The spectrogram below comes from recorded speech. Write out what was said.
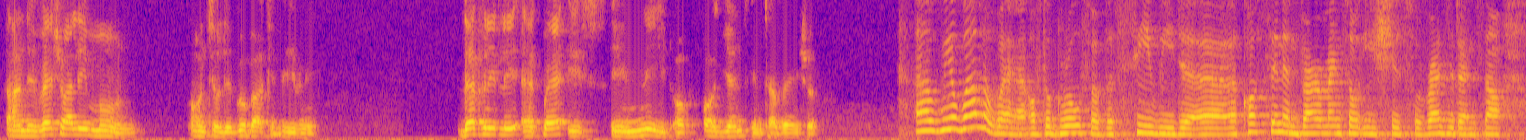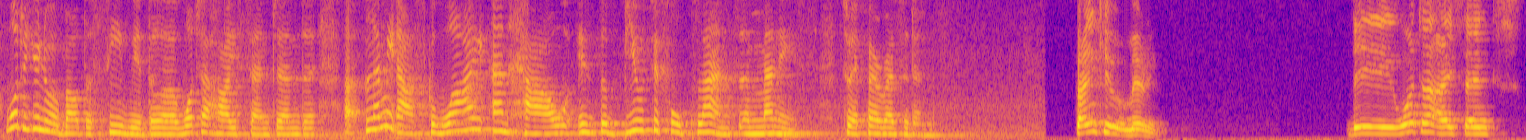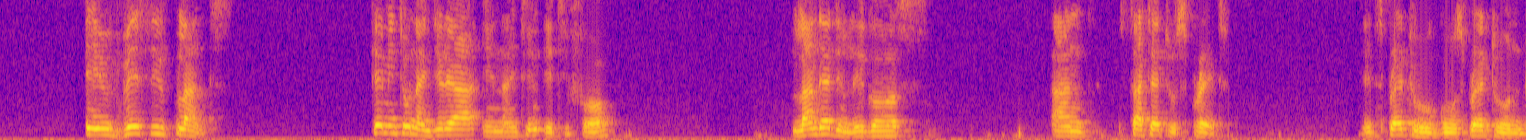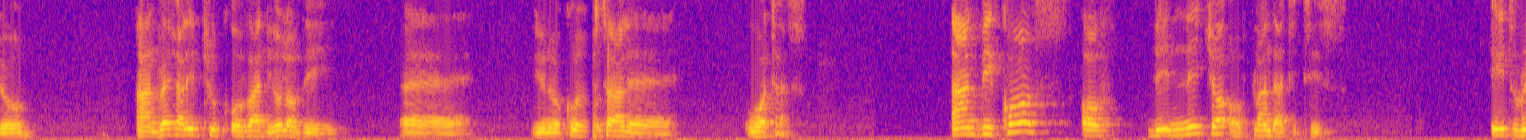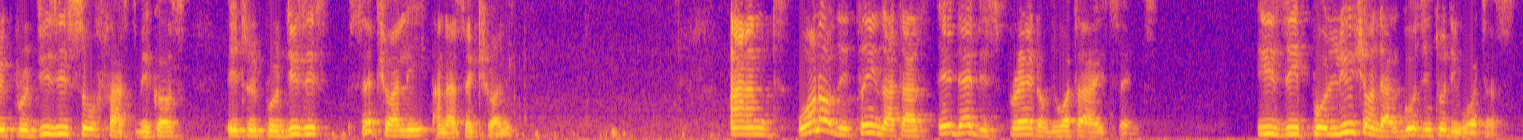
and they virtually mourn until they go back in the evening. Definitely, Epe is in need of urgent intervention. Uh, we are well aware of the growth of the seaweed uh, causing environmental issues for residents. Now, what do you know about the seaweed, the water hyacinth? And uh, let me ask, why and how is the beautiful plant a menace to Epe residents? Thank you, Mary. The water hyacinth invasive plant came into Nigeria in 1984 landed in Lagos and started to spread. It spread to Ogun, spread to Ondo, and virtually took over the whole of the, uh, you know, coastal uh, waters. And because of the nature of plant that it is, it reproduces so fast because it reproduces sexually and asexually. And one of the things that has aided the spread of the water hyacinth is the pollution that goes into the waters.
